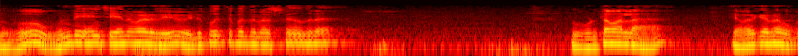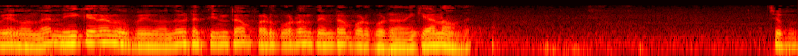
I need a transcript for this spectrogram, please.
నువ్వు ఉండి ఏం చేయని వాడివి వెళ్ళిపోతే పెద్ద నష్టం ఉందిరా నువ్వు ఉండటం వల్ల ఎవరికైనా ఉపయోగం ఉందా? నీకైనా ఉపయోగం ఉందా? ఒకటి తింటాం పడుకోవడం తింటాం పడుకోవడం. ఇంకేమన్నా ఉందా? చెప్పు.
